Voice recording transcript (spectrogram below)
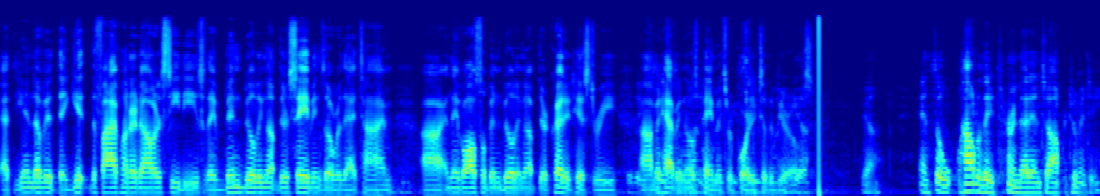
At the end of it, they get the $500 CD, so they've been building up their savings over that time. Uh, and they've also been building up their credit history um, and having those money. Payments reported to the money, yeah. Yeah. And so how do they turn that into opportunity?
